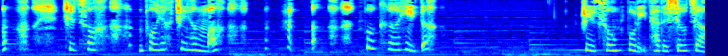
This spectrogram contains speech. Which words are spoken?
志聪，不要这样嘛！不可以的。志聪不理他的羞叫，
